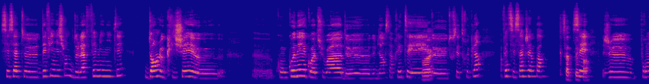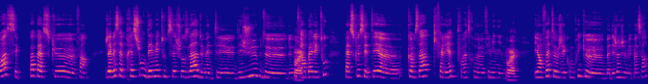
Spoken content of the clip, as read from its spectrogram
C'est cette euh, définition de la féminité dans le cliché euh, euh, qu'on connaît, quoi, tu vois, de, de bien s'apprêter, Ouais. de tous ces trucs-là. En fait, c'est ça que j'aime pas. Ça te plaît pas? je, pour moi, c'est pas parce que. Enfin, j'avais cette pression d'aimer toutes ces choses-là, de mettre des, des jupes, de, de me Ouais. faire belle et tout, parce que c'était euh, comme ça qu'il fallait être pour être euh, féminine. Ouais, Et en fait, euh, j'ai compris que bah, déjà, j'aimais pas ça.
